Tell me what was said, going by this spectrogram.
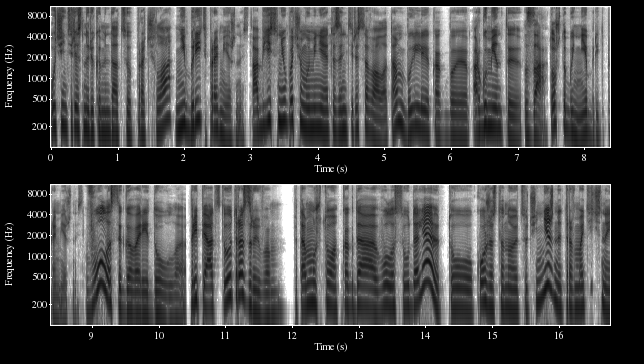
очень интересную рекомендацию прочла. Не брить промежность. Объясню, почему меня это заинтересовало. Там были как бы аргументы за то, чтобы не брить промежность. Волосы, говорит Доула, препятствуют разрывам. Потому что, когда волосы удаляют, то кожа становится очень нежной, травматичной,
